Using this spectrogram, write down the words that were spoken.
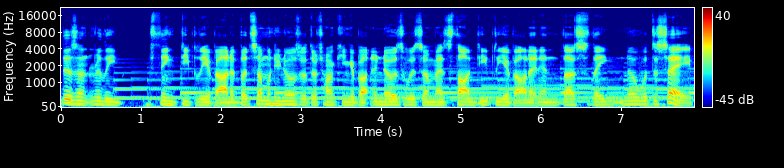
doesn't really think deeply about it, but someone who knows what they're talking about and knows wisdom has thought deeply about it, and thus they know what to say.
